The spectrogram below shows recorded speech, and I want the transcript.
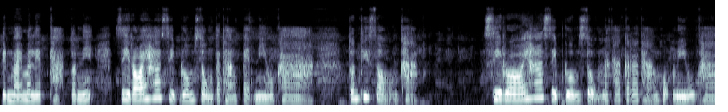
เป็นไม้เมล็ดค่ะ ต้นนี้ 450 รวมส่งกระถาง 8 นิ้วค่ะ ต้นที่2ค่ะ 450 รวมส่งนะคะ กระถาง 6 นิ้วค่ะ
